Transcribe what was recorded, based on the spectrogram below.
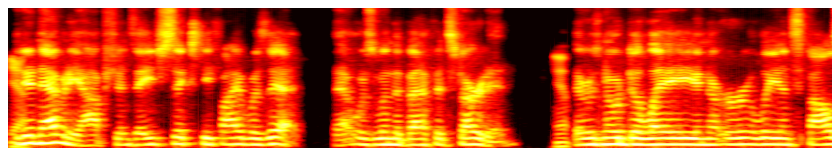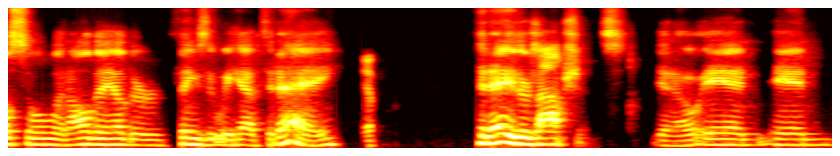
Yeah. You didn't have any options. Age 65 was it. That was when the benefit started. Yep. There was no delay in early and spousal and all the other things that we have today. Yep. Today there's options, you know, and and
